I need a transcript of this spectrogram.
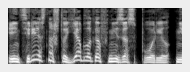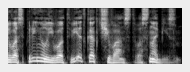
Интересно, что Яблоков не заспорил, не воспринял его ответ как чванство, снобизм.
